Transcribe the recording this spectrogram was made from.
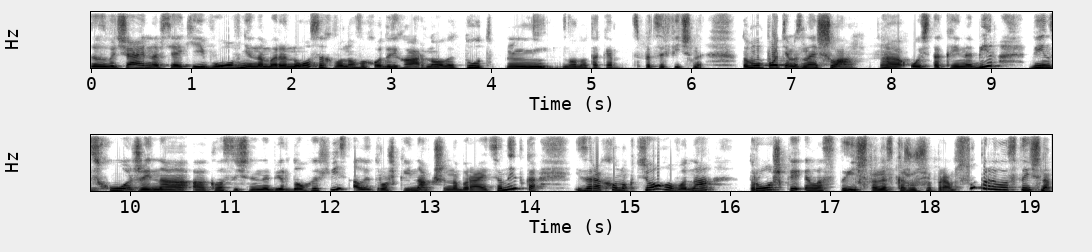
зазвичай на всякій вовні, на мериносах воно виходить гарно, але тут ні, воно таке специфічне. Тому потім знайшла е, ось такий набір. Він схожий на е, класичний набір довгий хвіст, але трошки інакше набирається нитка, і за рахунок цього вона трошки еластична. Не скажу, що прям супер еластична,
